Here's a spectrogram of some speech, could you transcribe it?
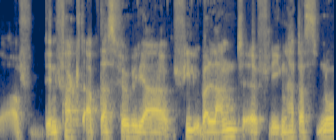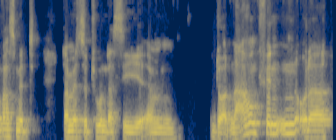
auf den Fakt ab, dass Vögel ja viel über Land äh, fliegen. Hat das nur was mit damit zu tun, dass sie ähm, dort Nahrung finden oder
